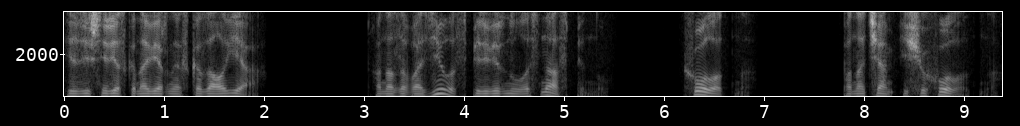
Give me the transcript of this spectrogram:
Излишне резко, наверное, сказал я. Она завозилась, перевернулась на спину. Холодно. По ночам еще холодно.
